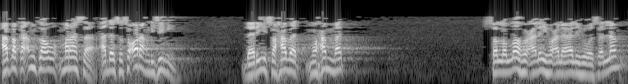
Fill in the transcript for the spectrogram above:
Apakah engkau merasa ada seseorang di sini dari sahabat Muhammad sallallahu alaihi wa alihi wasallam?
